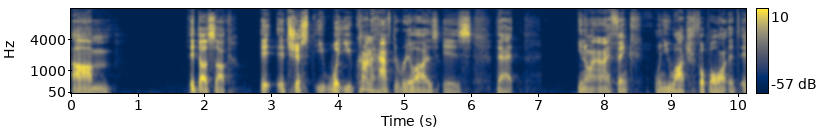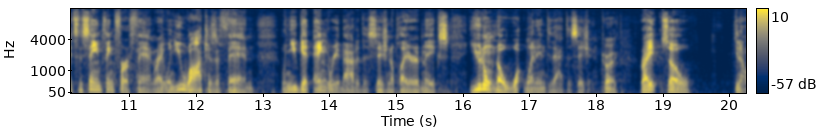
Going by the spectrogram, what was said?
Um, it does suck. It, it's just what you kind of have to realize is that you know, and I think when you watch football, it's the same thing for a fan, right? When you watch as a fan, when you get angry about a decision a player makes, you don't know what went into that decision, Correct. right? So, you know,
